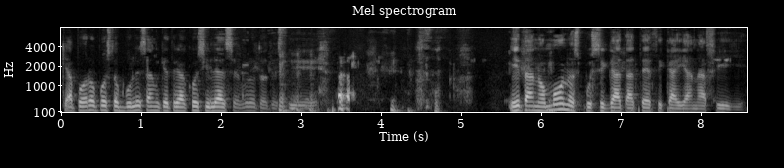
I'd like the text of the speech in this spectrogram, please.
και απορώ πως τον πουλήσαν και 300.000 ευρώ τότε. Στη... ήταν ο μόνος που συγκατατέθηκα για να φύγει.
